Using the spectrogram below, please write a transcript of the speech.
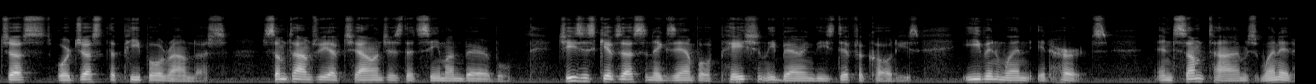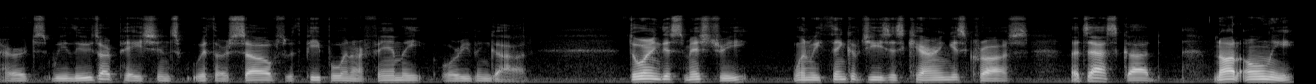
just or just the people around us. Sometimes we have challenges that seem unbearable. Jesus gives us an example of patiently bearing these difficulties even when it hurts. And sometimes, when it hurts, we lose our patience with ourselves, with people in our family, or even God. During this mystery, when we think of Jesus carrying his cross, let's ask God not only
